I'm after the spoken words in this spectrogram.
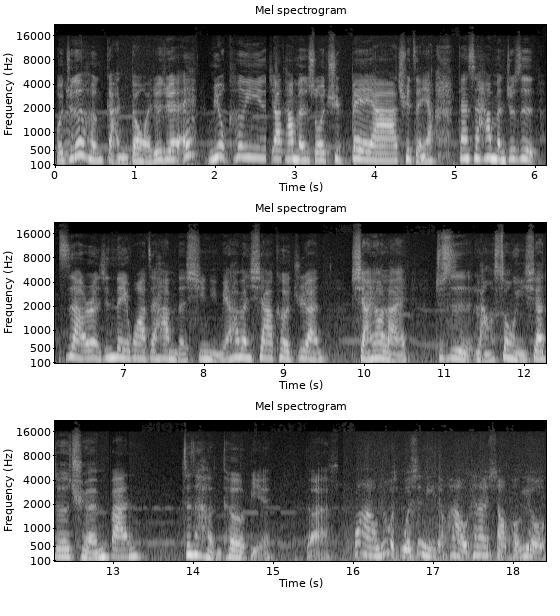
我觉得很感动哎，就觉得哎，没有刻意叫他们说去背啊，去怎样，但是他们就是自然而然是内化在他们的心里面。他们下课居然想要来，就是朗诵一下，就是全班，真的很特别。对，哇，如果我是你的话，我看到小朋友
